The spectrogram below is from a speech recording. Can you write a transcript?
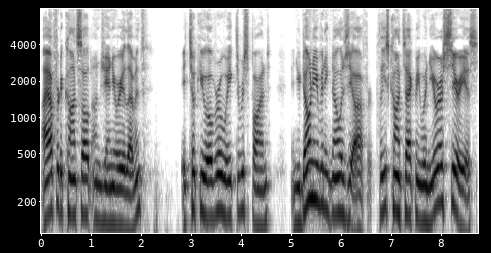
I offered a consult on January 11th. It took you over a week to respond, and you don't even acknowledge the offer. Please contact me when you are serious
